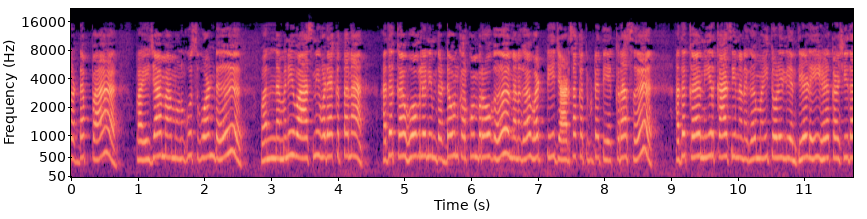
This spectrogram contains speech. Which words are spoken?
ದೊಡ್ಡಪ್ಪ ಪೈಜಾಮ ಮುಳುಗಿಸ್ಕೊಂಡು ಒಂದ್ ನಮನಿ ವಾಸನೆ ಹೊಡ್ಯಾಕತ್ತಾನ ಅದಕ್ಕ ಹೋಗ್ಲೆ ನಿಮ್ ದೊಡ್ಡವನ್ ಕರ್ಕೊಂಡ್ ಬರೋಗ ನನಗ ಹೊಟ್ಟಿ ಜಾಡ್ಸಕತ್ ಬಿಟ್ಟೈತಿ ಎಕ್ರಾಸ್ ಅದಕ್ಕ ನೀರ್ ಕಾಸಿ ನನಗ ಮೈ ತೊಳಿಲಿ ಅಂತ ಹೇಳಿ ಹೇಳ ಕಳ್ಸಿದ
